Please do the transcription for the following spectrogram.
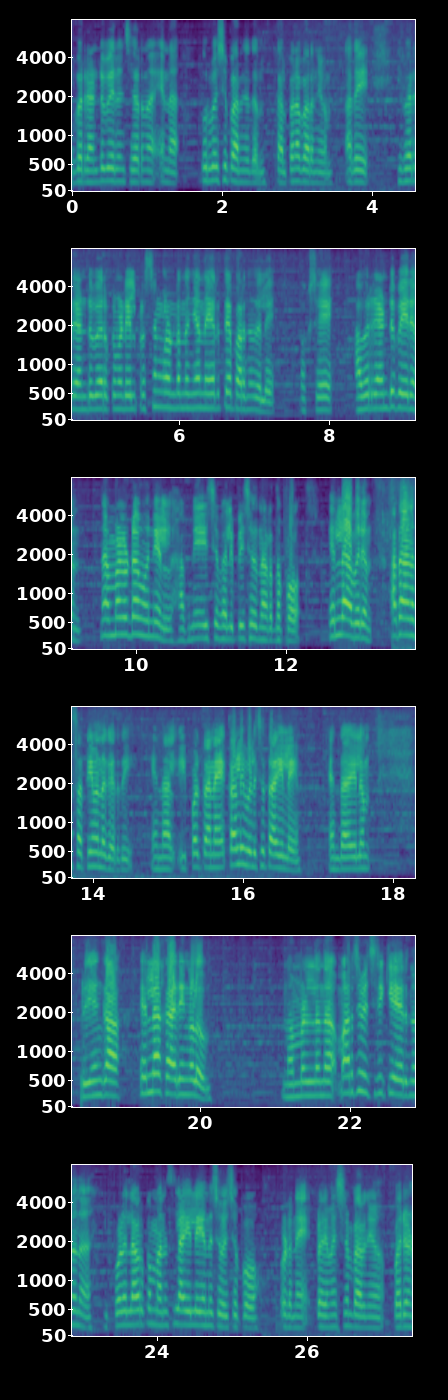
ഇവർ രണ്ടുപേരും ചേർന്ന് എന്ന് ഉർവശി പറഞ്ഞതും. കൽപ്പന പറഞ്ഞു അതെ ഇവർ രണ്ടുപേർക്കും ഇടയിൽ പ്രശ്നങ്ങളുണ്ടെന്ന് ഞാൻ നേരത്തെ പറഞ്ഞതല്ലേ? പക്ഷേ അവർ രണ്ടുപേരും നമ്മളുടെ മുന്നിൽ അഭിനയിച്ച് ഫലിപ്പിച്ച് നടന്നപ്പോ എല്ലാവരും അതാണ് സത്യമെന്ന് കരുതി. എന്നാൽ ഇപ്പോൾ തന്നെ കളി വിളിച്ചതായില്ലേ എന്തായാലും പ്രിയങ്ക എല്ലാ കാര്യങ്ങളും നമ്മളിൽ നിന്ന് മറച്ചു വെച്ചിരിക്കുകയായിരുന്നു എന്ന് ഇപ്പോൾ എല്ലാവർക്കും മനസ്സിലായില്ലേ എന്ന് ചോദിച്ചപ്പോൾ ഉടനെ പരമേശ്വരൻ പറഞ്ഞു വരുൺ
